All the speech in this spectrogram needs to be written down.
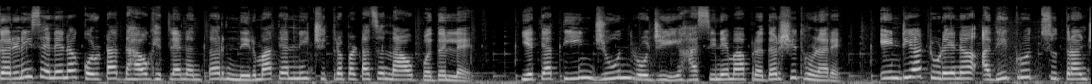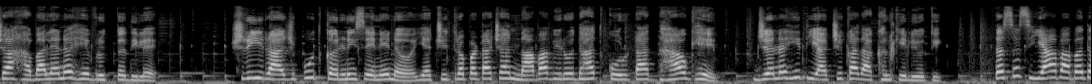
करणी सेनेनं कोर्टात धाव घेतल्यानंतर निर्मात्यांनी चित्रपटाचं नाव बदललंय. येत्या तीन जून रोजी हा सिनेमा प्रदर्शित होणार आहे. इंडिया टुडेनं अधिकृत सूत्रांच्या हवाल्यानं हे वृत्त दिले श्री राजपूत करणी सेनेनं या चित्रपटाच्या नावाविरोधात कोर्टात धाव घेत जनहित याचिका दाखल केली होती. तसंच याबाबत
